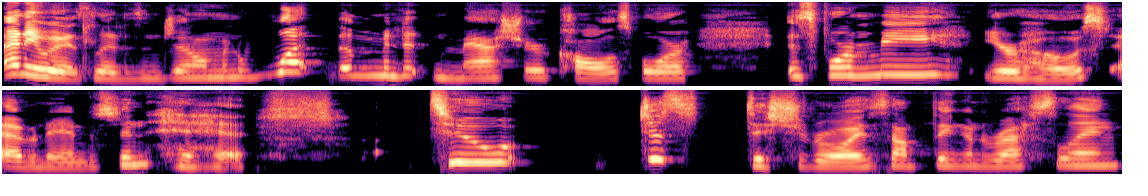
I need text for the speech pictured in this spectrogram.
Anyways, ladies and gentlemen, what the Minute Masher calls for is for me, your host, Evan Anderson, to just destroy something in wrestling.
